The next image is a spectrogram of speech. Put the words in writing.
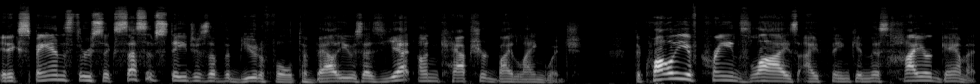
It expands through successive stages of the beautiful to values as yet uncaptured by language. The quality of cranes lies, I think, in this higher gamut,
